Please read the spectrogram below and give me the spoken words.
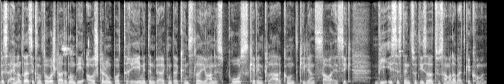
bis 31. Oktober startet nun die Ausstellung Porträt mit den Werken der Künstler Johannes Bruce, Kevin Clark und Kilian Saueressig. Wie ist es denn zu dieser Zusammenarbeit gekommen?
